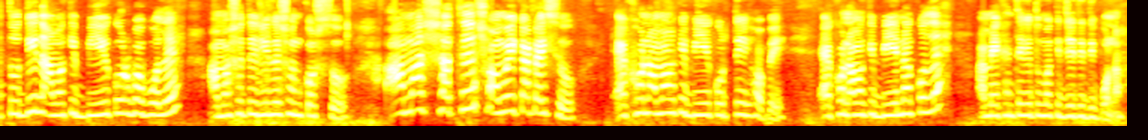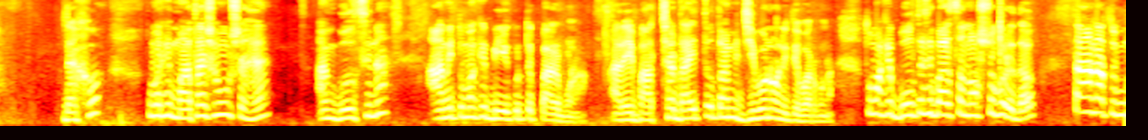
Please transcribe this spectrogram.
এতদিন আমাকে বিয়ে করবা বলে আমার সাথে রিলেশন করছ। আমার সাথে সময় কাটাইছো। এখন আমাকে বিয়ে করতেই হবে। এখন আমাকে বিয়ে না করলে আমি এখান থেকে তোমাকে যেতে দিব না। দেখো তোমার কি মাথায় সমস্যা হ্যাঁ? আমি বলছি না আমি তোমাকে বিয়ে করতে পারব না। আর এই বাচ্চার দায়িত্ব তো আমি জীবনও নিতে পারব না। তোমাকে বলতেছি বাচ্চা নষ্ট করে দাও। তা না তুমি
